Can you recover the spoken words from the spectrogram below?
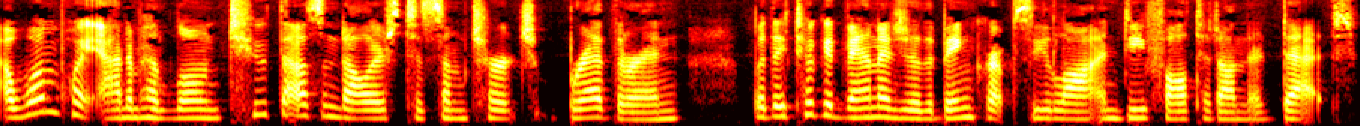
At one point, Adam had loaned $2,000 to some church brethren, but they took advantage of the bankruptcy law and defaulted on their debt.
